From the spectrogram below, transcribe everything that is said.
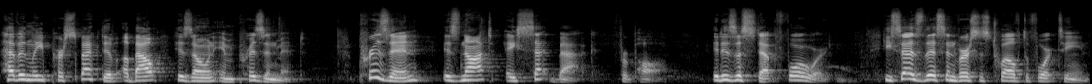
heavenly perspective about his own imprisonment. Prison is not a setback for Paul, it is a step forward. He says this in verses 12 to 14.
